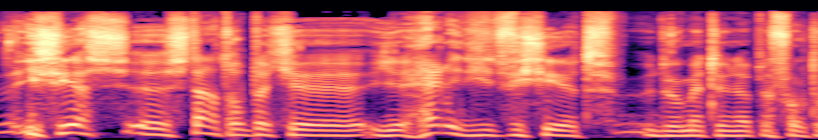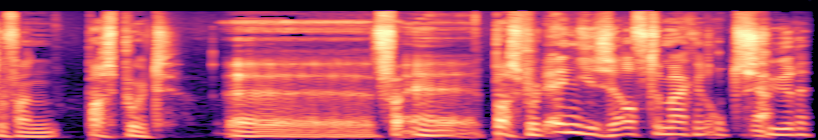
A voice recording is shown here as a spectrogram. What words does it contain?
ICS uh, eh, staat erop dat je je heridentificeert door met hun een foto van paspoort, uh, uh, paspoort en jezelf te maken en op te sturen.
